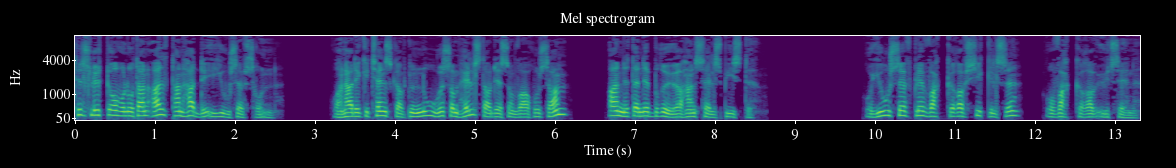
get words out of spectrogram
Til slutt overlot han alt han hadde i Josefs hånd, og han hadde ikke kjennskap til noe som helst av det som var hos ham, annet enn det brødet han selv spiste. Og Josef ble vakker av skikkelse og vakker av utseende.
